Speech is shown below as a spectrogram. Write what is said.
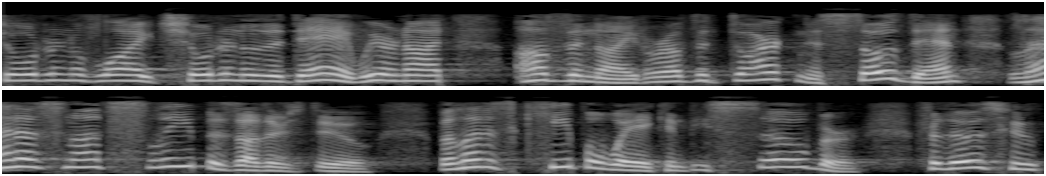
children of light, children of the day. We are not of the night or of the darkness. So then, let us not sleep as others do, but let us keep awake and be sober. For those who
